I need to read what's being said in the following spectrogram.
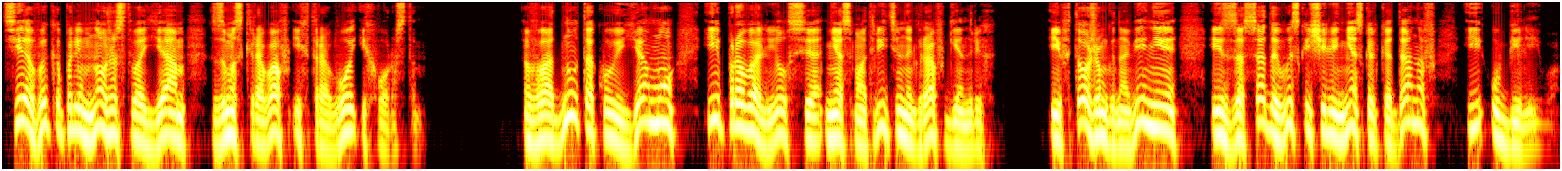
те выкопали множество ям, замаскировав их травой и хворостом. В одну такую яму и провалился неосмотрительный граф Генрих, и в то же мгновение из засады выскочили несколько данов и убили его.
